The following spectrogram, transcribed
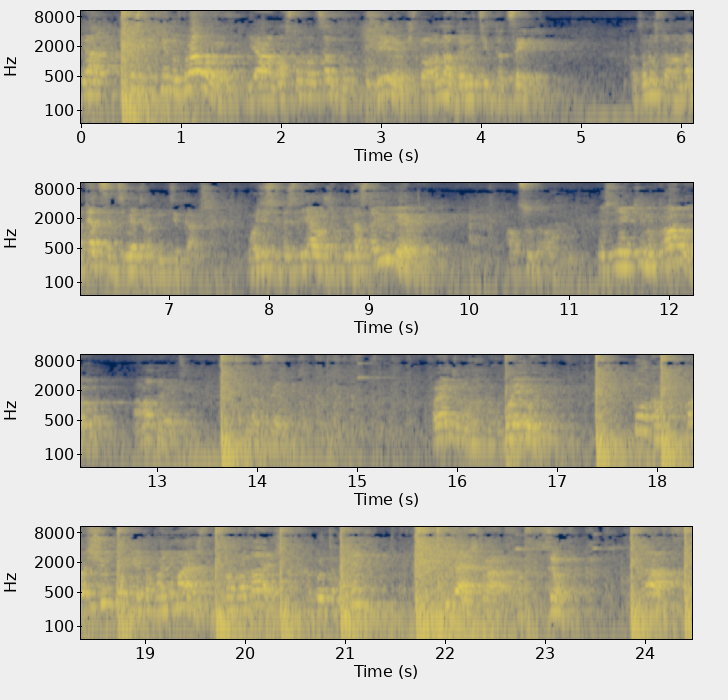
я если кину правую, я на 100% уверен, что она долетит до цели. Потому что она на 5 сантиметров летит дальше. Вот здесь, если я уже не достаю левую, отсюда, если я кину правую, она долетит до цели. Поэтому в бою только прощупал, где-то понимаешь, попадаешь в какой-то момент, кидаешь правую. Все. Раз,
